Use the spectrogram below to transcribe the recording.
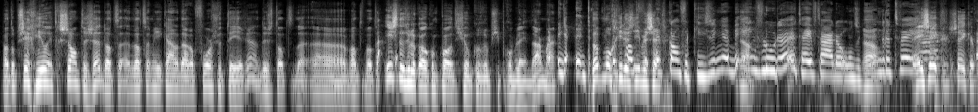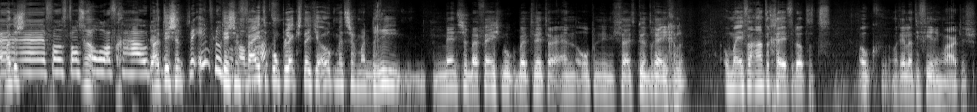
Wat op zich heel interessant is, hè, dat, dat de Amerikanen daarop voor sorteren. Dus dat, eh want, want er is natuurlijk ook een potentieel corruptieprobleem daar. Maar Ja, het- dat mocht je het dus kan- niet meer zeggen. Het kan verkiezingen beïnvloeden. Het heeft daardoor onze Ja. kinderen twee Nee, zeker, zeker. Maar het is- eh, van, van school afgehouden. Maar het is Dus een, beïnvloedt het is een wat. feitencomplex dat je ook met zeg maar drie mensen bij Facebook, bij Twitter en op een universiteit kunt regelen. Om even aan te geven dat het ook een relativering waard is.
